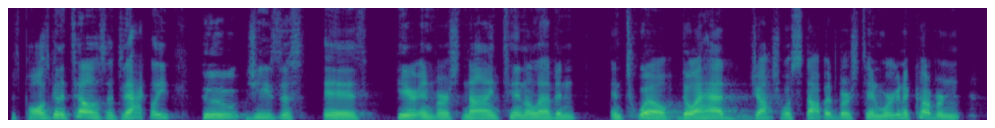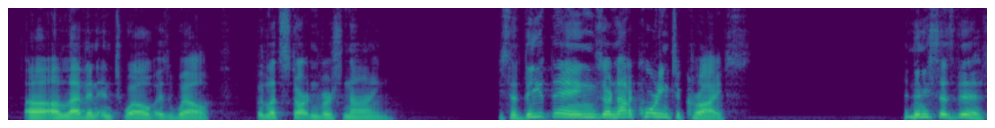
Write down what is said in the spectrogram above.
Because Paul's going to tell us exactly who Jesus is here in verse 9, 10, 11, and 12. Though I had Joshua stop at verse 10, we're going to cover uh, 11 and 12 as well. But let's start in verse 9. He said, These things are not according to Christ. And then he says this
